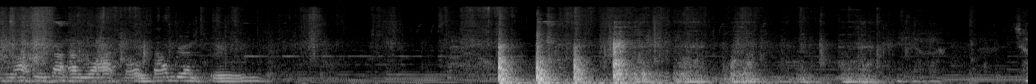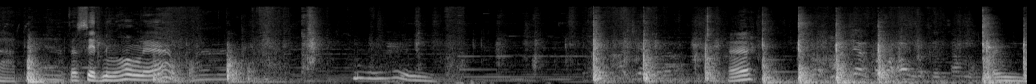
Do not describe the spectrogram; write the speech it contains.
ันวาที่กาธันวาสองสามเดือนอืม จะเสร็จหนึ่งห้องแล้วว้าวอุ้ยฮะองก็เสร็จทั้งหม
